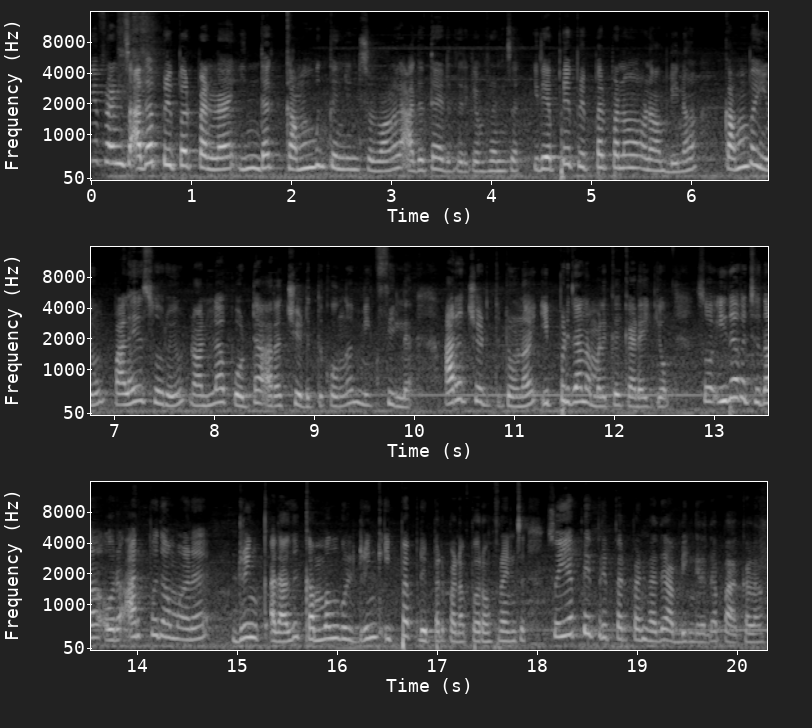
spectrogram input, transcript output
ஃப்ரெண்ட்ஸ் அதை ப்ரிப்பேர் பண்ண இந்த கம்பு கஞ்சின்னு சொல்லுவாங்கள்ல அதை தான் எடுத்திருக்கேன் ஃப்ரெண்ட்ஸ் இது எப்படி ப்ரிப்பேர் பண்ணணும் அப்படின்னா கம்பையும் பழைய சோறையும் நல்லா போட்டு அரைச்சி எடுத்துக்கோங்க மிக்சியில். அரைச்சி எடுத்துட்டோன்னா இப்படி தான் நம்மளுக்கு கிடைக்கும். ஸோ இதை வச்சு தான் ஒரு அற்புதமான ட்ரிங்க் அதாவது கம்பங்கூழ் ட்ரிங்க் இப்போ ப்ரிப்பேர் பண்ண போகிறோம் ஃப்ரெண்ட்ஸ் ஸோ எப்படி ப்ரிப்பேர் பண்ணுறது அப்படிங்கிறத பார்க்கலாம்.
